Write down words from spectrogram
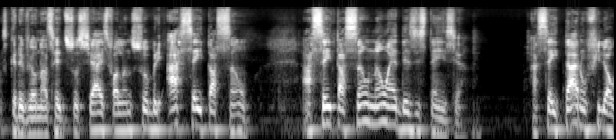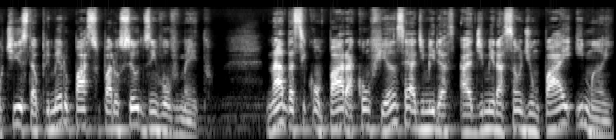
escreveu nas redes sociais, falando sobre aceitação. Aceitação não é desistência. Aceitar um filho autista é o primeiro passo para o seu desenvolvimento. Nada se compara à confiança e à admira admiração de um pai e mãe.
